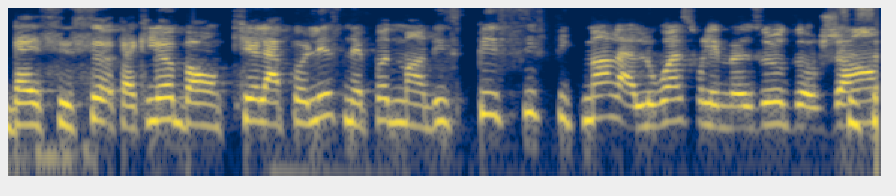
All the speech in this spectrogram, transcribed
Ben, c'est ça. Fait que là, bon, que la police n'ait pas demandé spécifiquement la loi sur les mesures d'urgence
